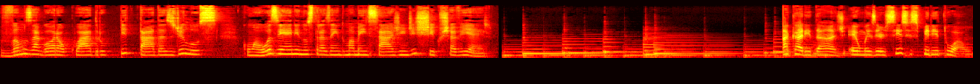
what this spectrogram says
Vamos agora ao quadro Pitadas de Luz, com a Osiane nos trazendo uma mensagem de Chico Xavier. A caridade é um exercício espiritual.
